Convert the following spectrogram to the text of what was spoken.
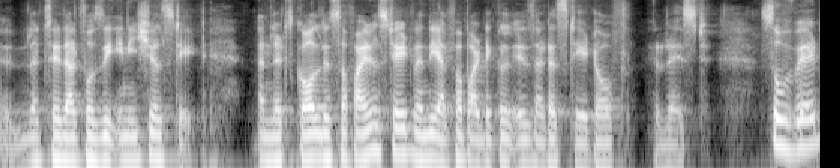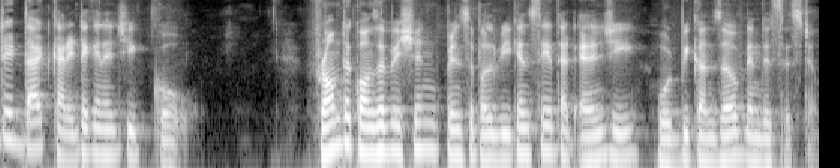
Uh, let's say that was the initial state. And let's call this a final state when the alpha particle is at a state of rest. So where did that kinetic energy go? From the conservation principle, we can say that energy would be conserved in this system.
